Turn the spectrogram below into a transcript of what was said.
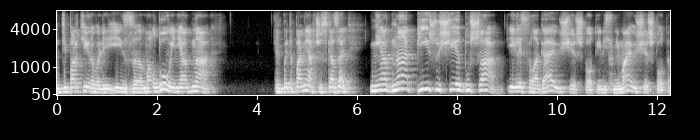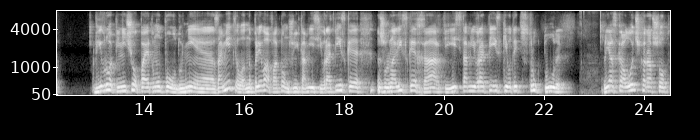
депортировали из Молдовы, ни одна, как бы это помягче сказать, ни одна пишущая душа или слагающая что-то, или снимающая что-то в Европе ничего по этому поводу не заметила, наплевав о том, что у них там есть европейская журналистская хартия, есть там европейские вот эти структуры. Я сказал, очень хорошо.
